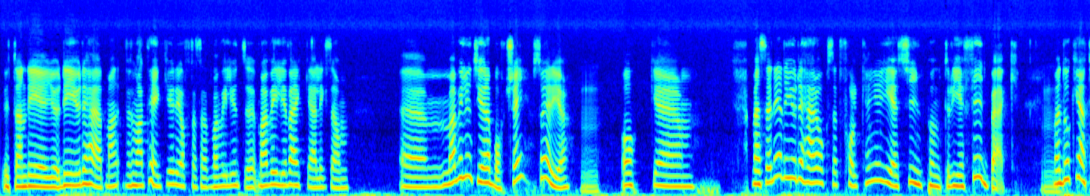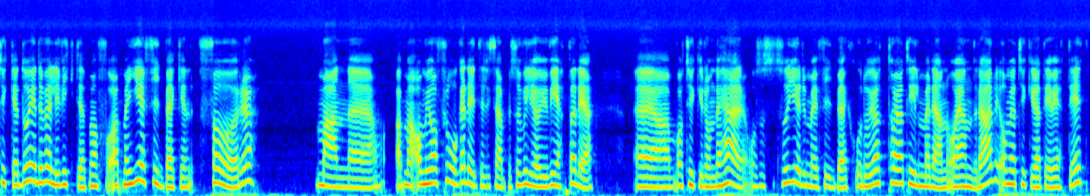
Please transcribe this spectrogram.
Utan det är ju det, är ju det här att man, för man tänker ju det oftast att man vill ju inte, man vill ju verka liksom, ehm, man vill ju inte göra bort sig, så är det ju. Mm. Och, ehm, men sen är det ju det här också att folk kan ju ge synpunkter och ge feedback. Mm. Men då kan jag tycka, då är det väldigt viktigt att man, får, att man ger feedbacken före man, eh, att man... Om jag frågar dig till exempel så vill jag ju veta det. Eh, vad tycker du om det här? Och så, så ger du mig feedback och då tar jag till mig den och ändrar om jag tycker att det är vettigt.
